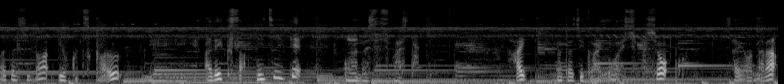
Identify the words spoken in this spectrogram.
私がよく使う、えー、アレクサについてお話ししました。はいまた次回お会いしましょう。さようなら。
